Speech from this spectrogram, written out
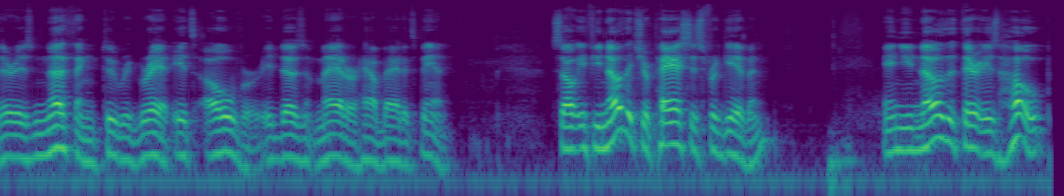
There is nothing to regret. It's over. It doesn't matter how bad it's been. So if you know that your past is forgiven and you know that there is hope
